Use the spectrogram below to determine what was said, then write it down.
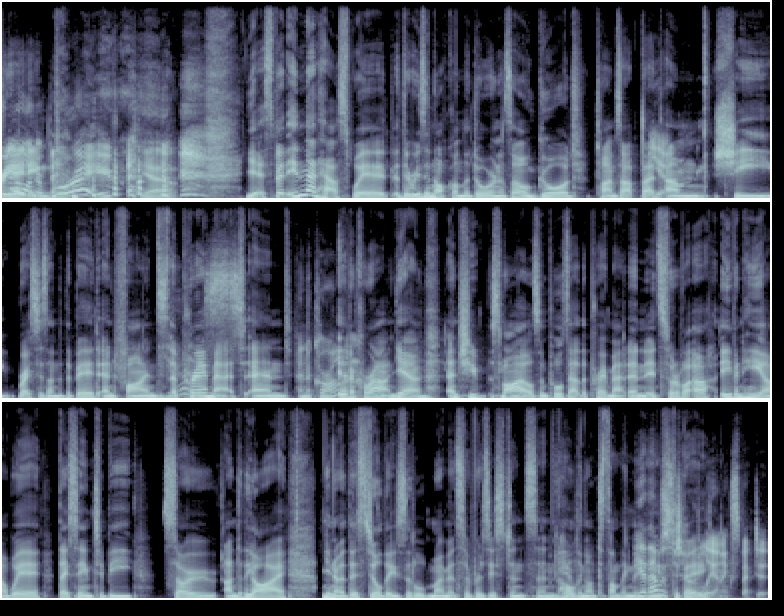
Is no brave. yeah. Yes, but in that house where there is a knock on the door and it's oh god, time's up. But Yeah. um, she races under the bed and finds a prayer mat and And a Quran. and a Quran, yeah. And she smiles and pulls out the prayer mat, and it's sort of like ah, even here where they seem to be so under the eye, you know, there's still these little moments of resistance and holding on to something that yeah, that used was to totally be. unexpected.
